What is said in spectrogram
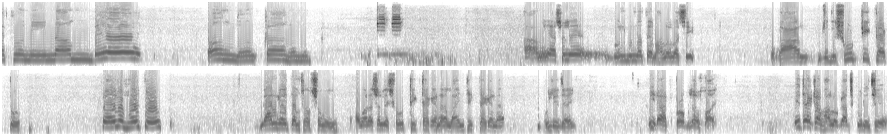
এখনই নামবে অন্ধকার। আমি আসলে গুনগুনাতে ভালোবাসি। গান যদি সুর ঠিক থাকতো, তাহলে হয়তো গান গাইতাম সবসময় আমার আসলে সুর ঠিক থাকে না লাইন ঠিক থাকে না, ভুলে যাই। বিরাট প্রবলেম হয়। এটা একটা ভালো কাজ করেছে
